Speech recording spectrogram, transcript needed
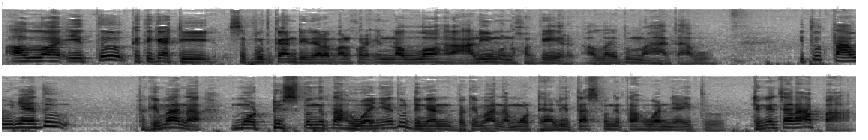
Allah itu ketika disebutkan di dalam Al-Quran Innallaha alimun khabir Allah itu maha tahu Itu tahunya itu bagaimana? Modus pengetahuannya itu dengan bagaimana? Modalitas pengetahuannya itu Dengan cara apa?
